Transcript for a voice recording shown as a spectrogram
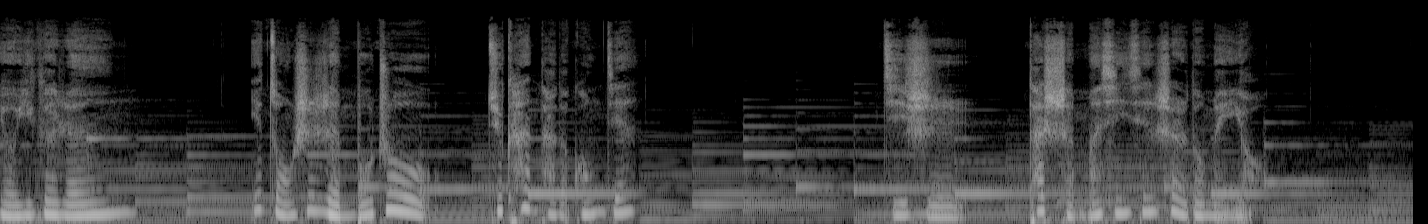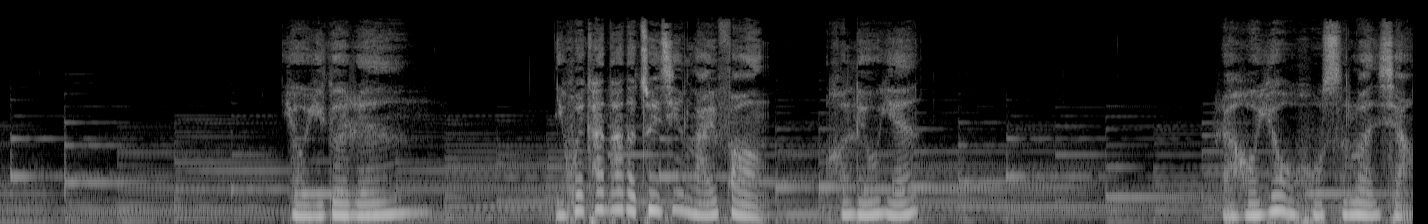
有一个人，你总是忍不住去看他的空间，即使。他什么新鲜事儿都没有。有一个人，你会看他的最近来访和留言，然后又胡思乱想，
